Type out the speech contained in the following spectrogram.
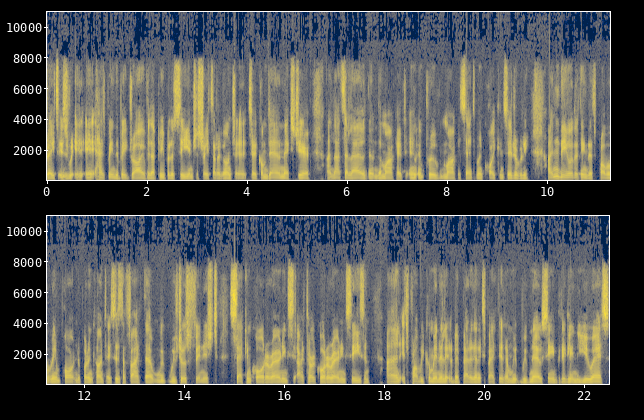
rates is it has been the big driver that people see interest rates that are going to, to come down next year, and that's allowed the, market improve market sentiment quite considerably. I think the other thing that's probably important to put in context is the fact that we, we've just finished second quarter earnings, our third quarter earnings season, and it's probably come in a little bit better than expected. And we, have now seen, particularly in the US,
